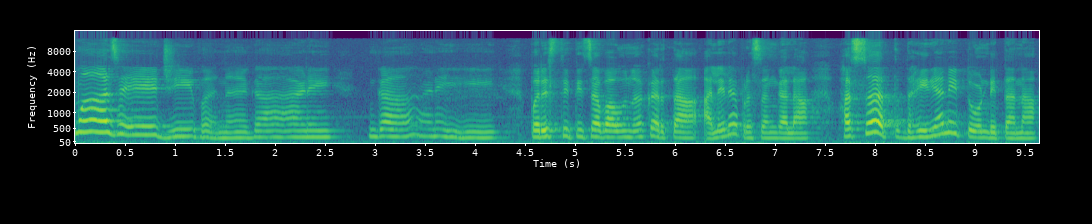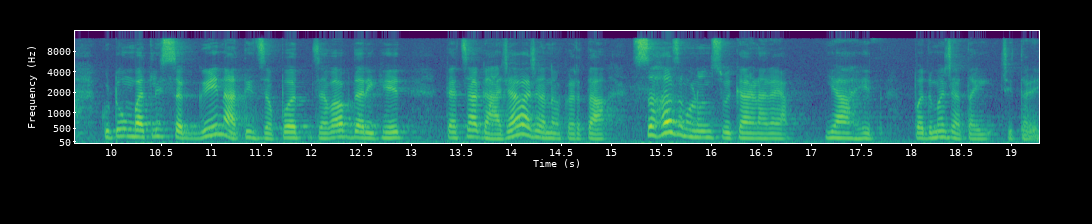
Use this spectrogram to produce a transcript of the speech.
माझे जीवन गाणे गाणे. परिस्थितीचा बाऊ न करता आलेल्या प्रसंगाला हसत धैर्याने तोंड देताना कुटुंबातली सगळी नाती जपत जबाबदारी घेत त्याचा गाजावाजा न करता सहज म्हणून स्वीकारणाऱ्या या आहेत पद्मजाताई चितळे.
